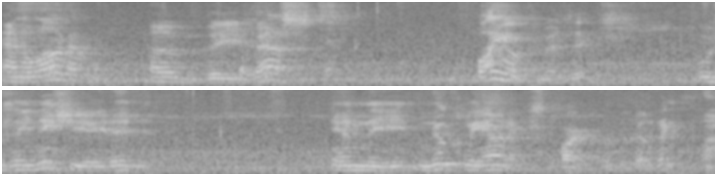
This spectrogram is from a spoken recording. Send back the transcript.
And a lot of, of the best biophysics was initiated in the nucleonics part of the building.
